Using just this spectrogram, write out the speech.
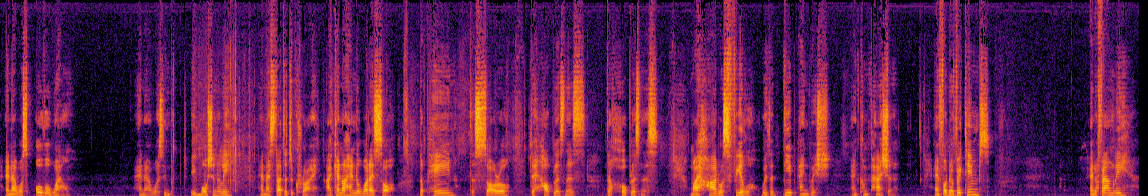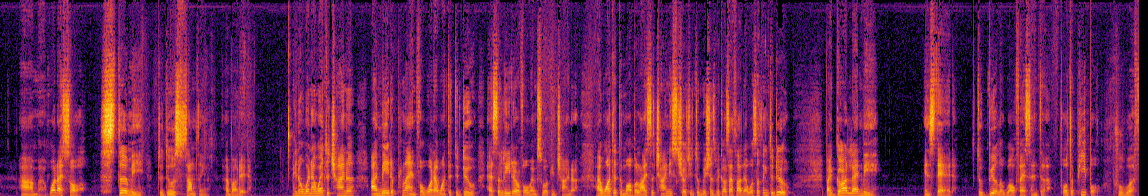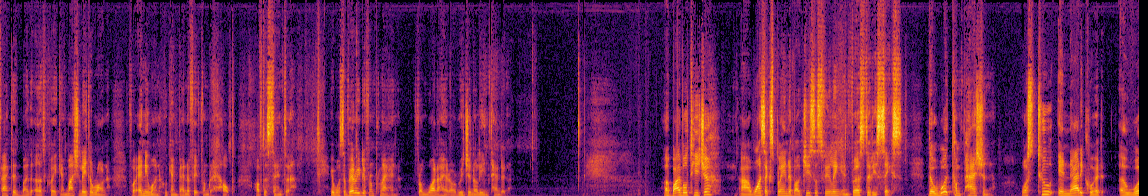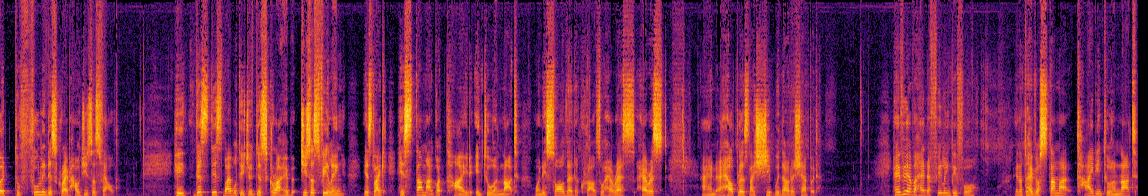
and I was overwhelmed. And I was emotionally, and I started to cry. I cannot handle what I saw the pain, the sorrow, the helplessness, the hopelessness. My heart was filled with a deep anguish and compassion. And for the victims and the family, um, what I saw stirred me to do something about it. You know, when I went to China, I made a plan for what I wanted to do as the leader of OM's work in China. I wanted to mobilize the Chinese church into missions because I thought that was the thing to do. But God led me instead to build a welfare center for the people who were affected by the earthquake and much later on for anyone who can benefit from the help of the center. It was a very different plan from what I had originally intended. A Bible teacher uh, once explained about Jesus' feeling in verse 36. The word compassion was too inadequate a word to fully describe how Jesus felt he this this Bible teacher described Jesus' feeling is like his stomach got tied into a knot when he saw that the crowds were harassed, harassed and helpless like sheep without a shepherd. Have you ever had that feeling before? You know, to have your stomach tied into a knot?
